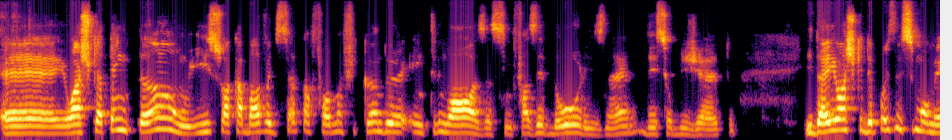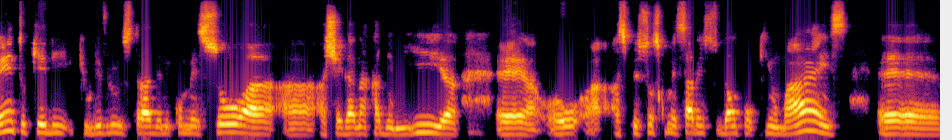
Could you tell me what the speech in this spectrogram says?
é, eu acho que até então isso acabava de certa forma ficando entre nós, assim, fazedores, né, desse objeto. E daí eu acho que depois desse momento que ele, que o livro ilustrado ele começou a, a, a chegar na academia, é, a, as pessoas começaram a estudar um pouquinho mais, é,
